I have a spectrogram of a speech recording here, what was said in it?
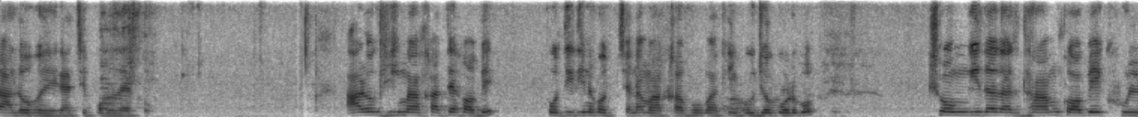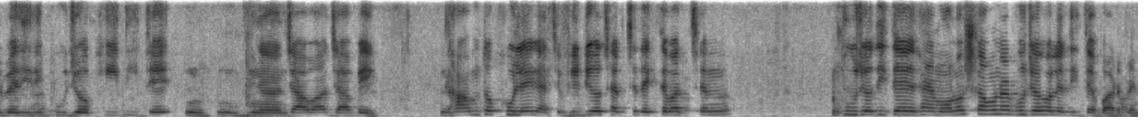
কালো হয়ে গেছে পুরো, দেখো। আরও ঘি মাখাতে হবে। প্রতিদিন হচ্ছে না, মাখাবো, মাখি পুজো করব। সঙ্গীতা দাস ধাম কবে খুলবে দিদি পুজো? কি দিতে যাওয়া যাবে? ধাম তো খুলে গেছে, ভিডিও ছাড়ছে, দেখতে পাচ্ছেন না। পুজো দিতে হ্যাঁ মনস্কামনার পুজো হলে দিতে পারবেন।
